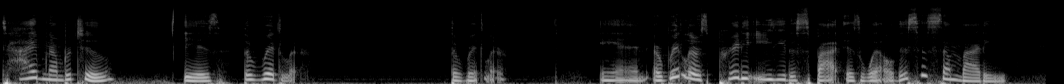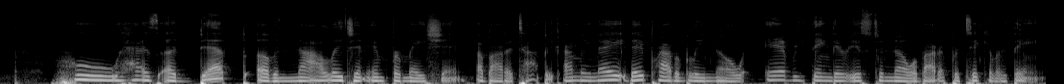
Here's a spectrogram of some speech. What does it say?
Type number two is the Riddler. The Riddler. And a Riddler is pretty easy to spot as well. This is somebody who has a depth of knowledge and information about a topic. I mean, they they probably know everything there is to know about a particular thing.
